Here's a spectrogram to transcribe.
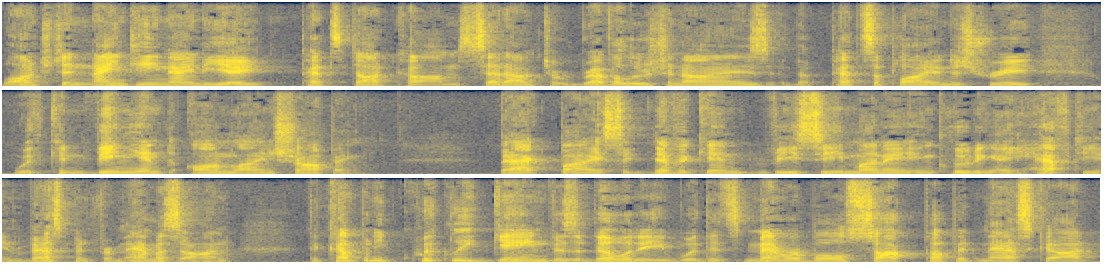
Launched in 1998, Pets.com set out to revolutionize the pet supply industry with convenient online shopping. Backed by significant VC money, including a hefty investment from Amazon, the company quickly gained visibility with its memorable sock puppet mascot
